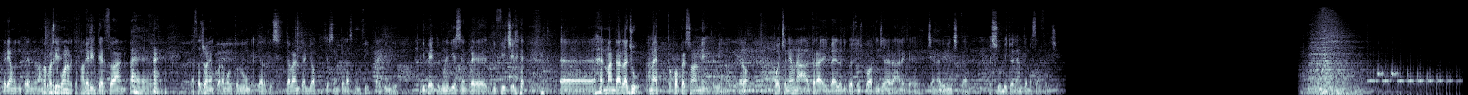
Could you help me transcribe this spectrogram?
speriamo di prenderlo anche per, il, per il terzo anno. Beh, la stagione è ancora molto lunga, è chiaro che davanti agli occhi c'è sempre la sconfitta e quindi, ripeto, lunedì è sempre difficile eh, mandarla giù, a me proprio personalmente, quindi, però poi ce n'è un'altra e il bello di questo sport in generale è che c'è una rivincita e subito ed è anche abbastanza vicino.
